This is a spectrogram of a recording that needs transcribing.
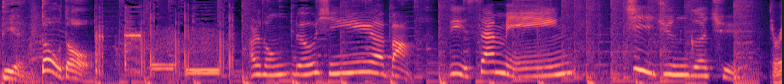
点豆豆。儿童流行音乐榜第三名，季军歌曲。男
